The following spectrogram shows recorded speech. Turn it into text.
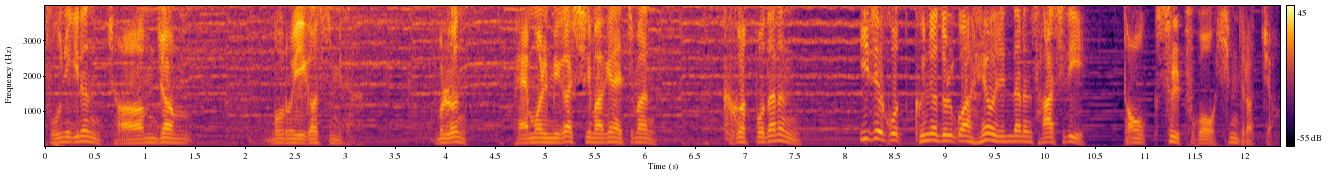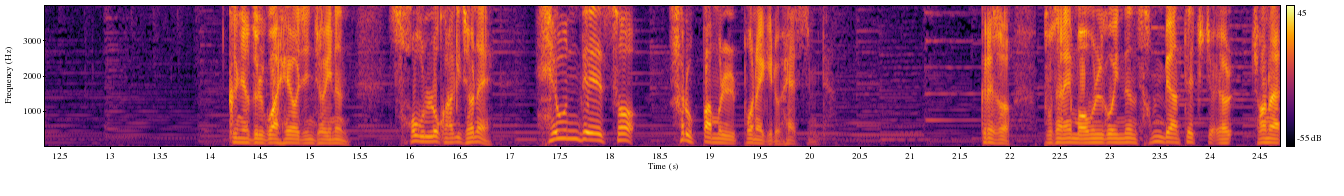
분위기는 점점 무르익었습니다. 물론 배멀미가 심하긴 했지만 그것보다는 이제 곧 그녀들과 헤어진다는 사실이 더욱 슬프고 힘들었죠. 그녀들과 헤어진 저희는 서울로 가기 전에 해운대에서 하룻밤을 보내기로 했습니다. 그래서 부산에 머물고 있는 선배한테 전화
